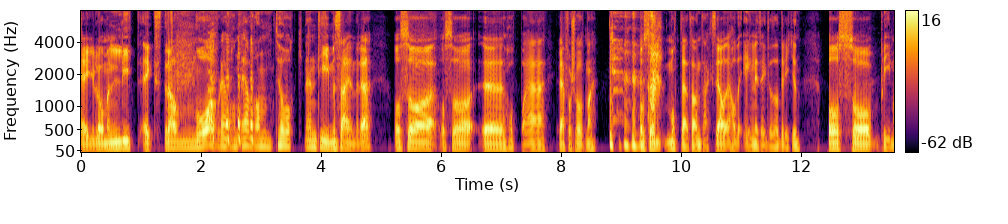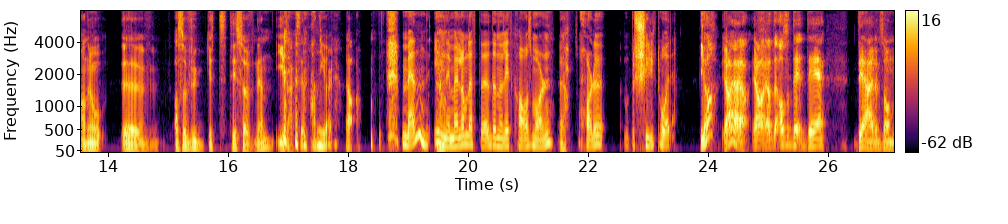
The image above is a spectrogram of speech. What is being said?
regel, og men litt ekstra nå. For jeg vant, jeg er vant til å våkne en time seinere. Og så, og så uh, hoppa jeg Eller jeg forsov meg. Og så måtte jeg ta en taxi. Jeg hadde egentlig tenkt å ta trikken. Og så blir man jo eh, altså vugget til søvn igjen i taxien. Han gjør det. Ja. Men innimellom dette, denne litt kaos morgenen, Ja. så har du skylt håret. Ja, ja, ja, ja, ja, ja det, Altså det, det, det er en sånn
